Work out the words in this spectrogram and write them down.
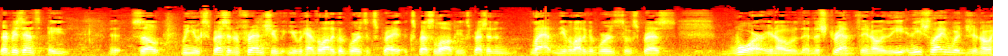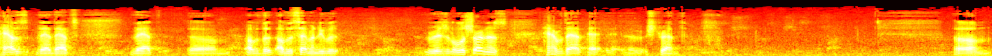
represents a. Uh, so when you express it in French, you, you have a lot of good words to express, express love. You express it in Latin, you have a lot of good words to express war, you know, and the strength. You know, the, and each language, you know, has that that that um, of the of the seventy original Lashonas have that uh, uh, strength. Um,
